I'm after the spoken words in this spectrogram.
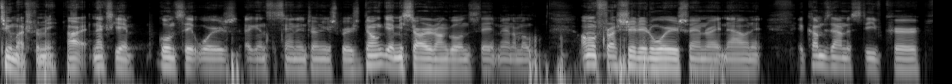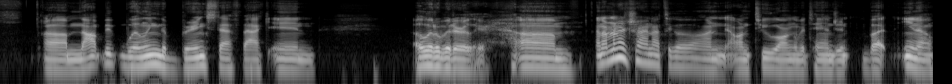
too much for me. All right, next game. Golden State Warriors against the San Antonio Spurs. Don't get me started on Golden State, man. I'm a I'm a frustrated Warriors fan right now, and it it comes down to Steve Kerr um, not willing to bring Steph back in a little bit earlier. Um, and I'm gonna try not to go on on too long of a tangent, but you know,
